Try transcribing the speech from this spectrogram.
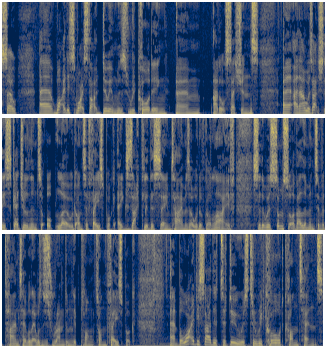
So, uh, what I did, what I started doing was recording um, adult sessions, uh, and I was actually scheduling them to upload onto Facebook exactly the same time as I would have gone live. So there was some sort of element of a timetable there; it wasn't just randomly plonked on Facebook. Um, but what I decided to do was to record content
